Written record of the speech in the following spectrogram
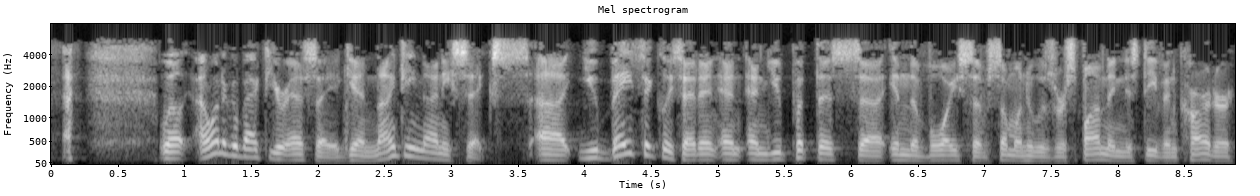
well, I want to go back to your essay again, 1996. Uh, you basically said, and, and, and you put this uh, in the voice of someone who was responding to Stephen Carter.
